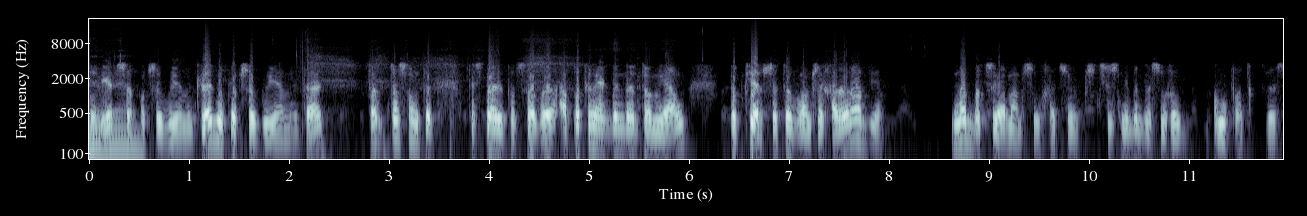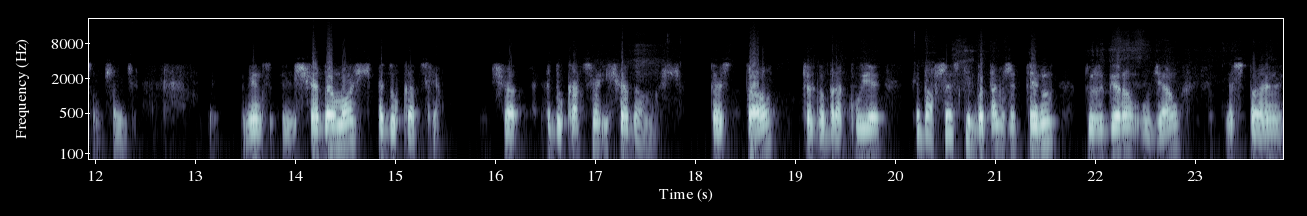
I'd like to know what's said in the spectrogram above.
powietrza potrzebujemy, tlenu potrzebujemy, tak? To, to są te, te sprawy podstawowe. A potem jak będę to miał, to pierwsze to włączę haloradio. No bo co ja mam słuchać? No, przecież nie będę słuchał głupot, które są wszędzie. Więc świadomość, edukacja. Edukacja i świadomość. To jest to, czego brakuje chyba wszystkim, bo także tym, którzy biorą udział w sprawach, y,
